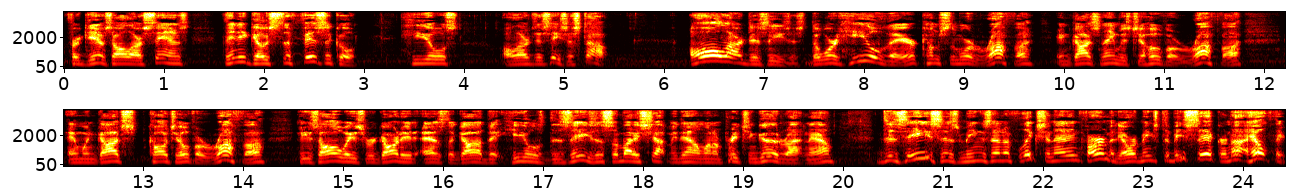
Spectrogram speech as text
forgives all our sins. Then he goes to the physical, heals all our diseases. Stop. All our diseases. The word heal there comes from the word Rapha, and God's name is Jehovah Rapha. And when God's called Jehovah Rapha, he's always regarded as the God that heals diseases. Somebody shut me down when I'm preaching good right now. Diseases means an affliction and infirmity, or it means to be sick or not healthy.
